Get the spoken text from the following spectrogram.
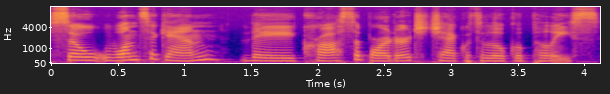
So once again, they cross the border to check with the local police.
